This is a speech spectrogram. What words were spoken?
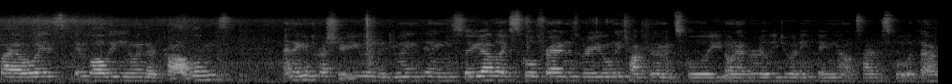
by always involving you in their problems, and they can pressure you into doing things. So you have like school friends where you only talk to them at school. You don't ever really do anything outside of school with them.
